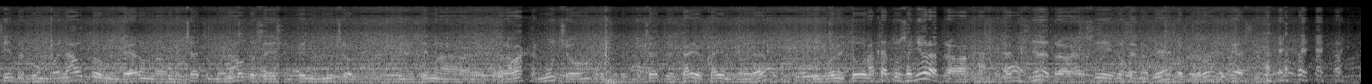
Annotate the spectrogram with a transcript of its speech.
Siempre fue un buen auto, me entregaron los muchachos un buen auto, se desempeñan mucho en el tema, trabajan mucho, los muchachos de Cayo, Cayo en general, y bueno, y todos los... Hasta tu señora trabaja. Ah, mi señora trabaja, sí, cosa no tiene, pero bueno, ¿qué hace?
